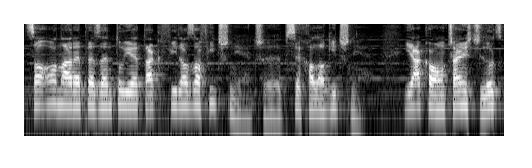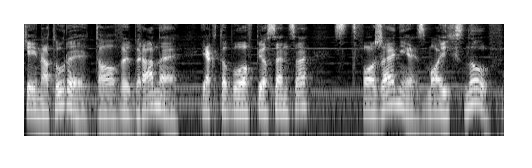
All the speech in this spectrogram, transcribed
co ona reprezentuje tak filozoficznie czy psychologicznie. Jaką część ludzkiej natury to wybrane, jak to było w piosence, stworzenie z moich snów,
